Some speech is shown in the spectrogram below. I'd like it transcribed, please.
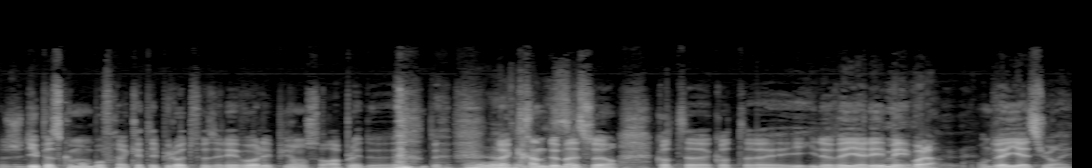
Je dis parce que mon beau-frère qui était pilote faisait les vols et puis on se rappelait de, de, ah, non, de la crainte de ma sœur quand, euh, quand euh, il devait y aller. Mais voilà, on devait y assurer.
